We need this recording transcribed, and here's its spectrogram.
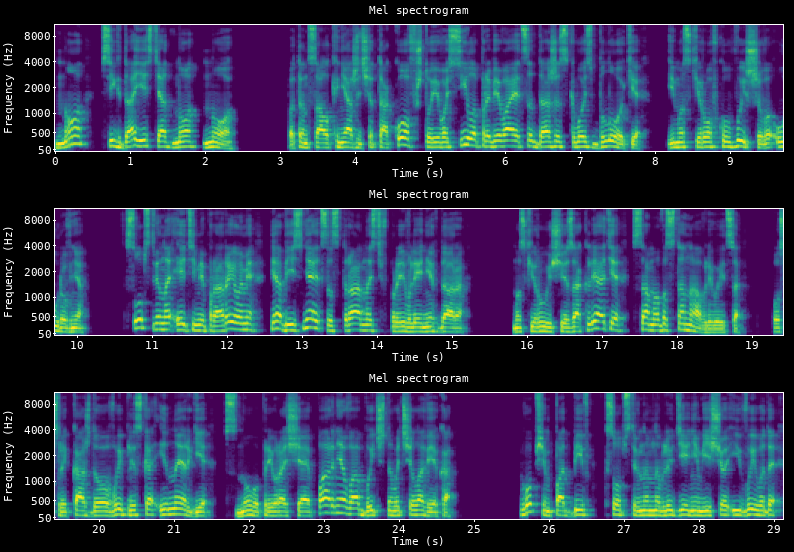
Но всегда есть одно «но». Потенциал княжича таков, что его сила пробивается даже сквозь блоки и маскировку высшего уровня. Собственно, этими прорывами и объясняется странность в проявлениях дара. Маскирующее заклятие самовосстанавливается после каждого выплеска энергии, снова превращая парня в обычного человека. В общем, подбив к собственным наблюдениям еще и выводы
